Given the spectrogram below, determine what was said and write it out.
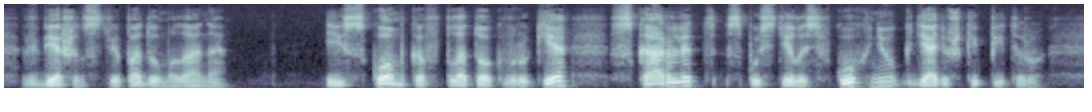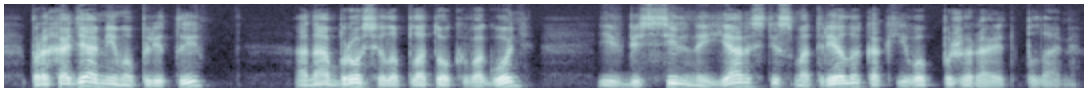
— в бешенстве подумала она. И, скомкав платок в руке, Скарлетт спустилась в кухню к дядюшке Питеру. Проходя мимо плиты, она бросила платок в огонь и в бессильной ярости смотрела, как его пожирает пламя.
